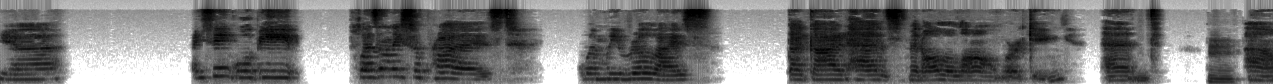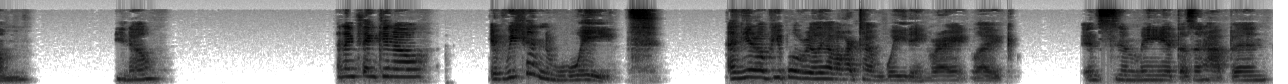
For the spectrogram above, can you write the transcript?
Yeah. I think we'll be pleasantly surprised when we realize that God has been all along working and, mm. um, you know, and I think, you know, if we can wait and, you know, people really have a hard time waiting, right? Like instantly it doesn't happen.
